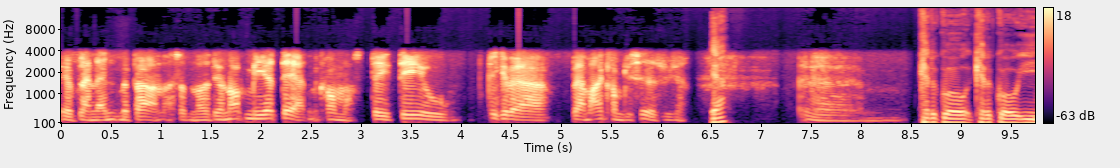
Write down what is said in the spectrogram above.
øh, blandt andet med børn og sådan noget, det er jo nok mere der, den kommer. Det, det, er jo, det kan være, være meget kompliceret, synes jeg. Ja. Øh, kan du gå, kan du gå i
